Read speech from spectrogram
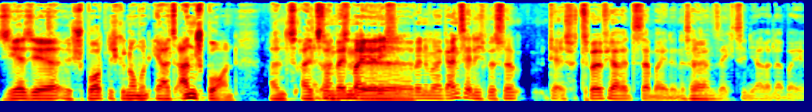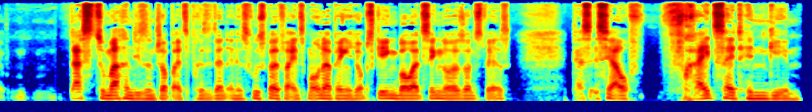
sehr, sehr äh, sportlich genommen und er als Ansporn. Als, als, also, wenn, als, ehrlich, wenn du mal ganz ehrlich bist, ne, der ist zwölf Jahre jetzt dabei, dann ist er dann 16 Jahre dabei das zu machen, diesen Job als Präsident eines Fußballvereins, mal unabhängig, ob es Gegenbauer, Zingler oder sonst wer ist, das ist ja auch Freizeit hingeben.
